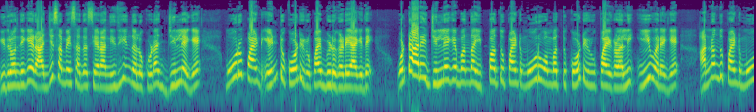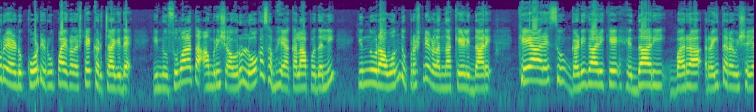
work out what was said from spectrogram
ಇದರೊಂದಿಗೆ ರಾಜ್ಯಸಭೆ ಸದಸ್ಯರ ನಿಧಿಯಿಂದಲೂ ಕೂಡ ಜಿಲ್ಲೆಗೆ ಮೂರು ಪಾಯಿಂಟ್ ಎಂಟು ಕೋಟಿ ರೂಪಾಯಿ ಬಿಡುಗಡೆಯಾಗಿದೆ. ಒಟ್ಟಾರೆ ಜಿಲ್ಲೆಗೆ ಬಂದ ಇಪ್ಪತ್ತು ಪಾಯಿಂಟ್ ಮೂರು ಒಂಬತ್ತು ಕೋಟಿ ರೂಪಾಯಿಗಳಲ್ಲಿ ಈವರೆಗೆ ಹನ್ನೊಂದು ಪಾಯಿಂಟ್ ಮೂರು ಎರಡು ಕೋಟಿ ರೂಪಾಯಿಗಳಷ್ಟೇ ಖರ್ಚಾಗಿದೆ. ಇನ್ನು ಸುಮಲತಾ ಅಂಬರೀಶ್ ಅವರು ಲೋಕಸಭೆಯ ಕಲಾಪದಲ್ಲಿ ಇನ್ನೂರ ಒಂದು ಪ್ರಶ್ನೆಗಳನ್ನ ಕೇಳಿದ್ದಾರೆ. ಕೆಆರ್ಎಸ್ ಗಣಿಗಾರಿಕೆ, ಹೆದ್ದಾರಿ, ಬರ, ರೈತರ ವಿಷಯ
